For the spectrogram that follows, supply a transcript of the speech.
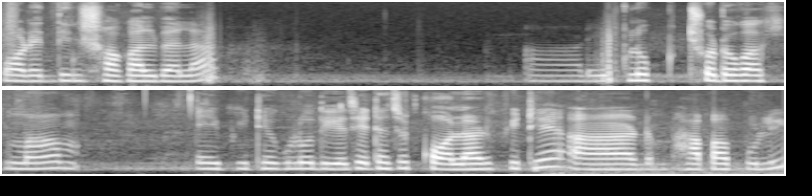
পরের দিন সকালবেলা। আর এগুলো ছোটো কাকিমা এই পিঠেগুলো দিয়েছে। এটা হচ্ছে কলার পিঠে আর ভাপা পুলি।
